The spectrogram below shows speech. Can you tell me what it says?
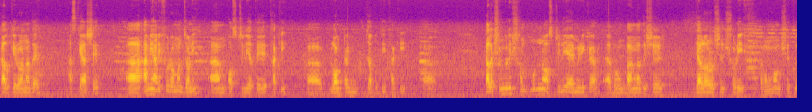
কালকে রওনা দেয়, আজকে আসে। আমি আরিফুর রহমান, জনি। অস্ট্রেলিয়াতে থাকি। লং টাইম যাবতই থাকি। কালেকশনগুলি সম্পূর্ণ অস্ট্রেলিয়া, আমেরিকা এবং বাংলাদেশের দেলোয়ার হোসেন শরীফ এবং মংসেতু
